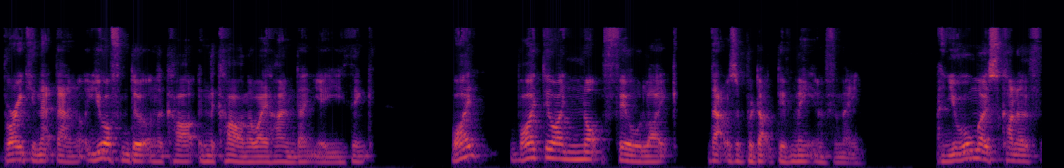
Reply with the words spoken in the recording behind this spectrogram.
breaking that down, you often do it on the car in the car on the way home, don't you? You think, why why do I not feel like that was a productive meeting for me? And you're almost kind of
